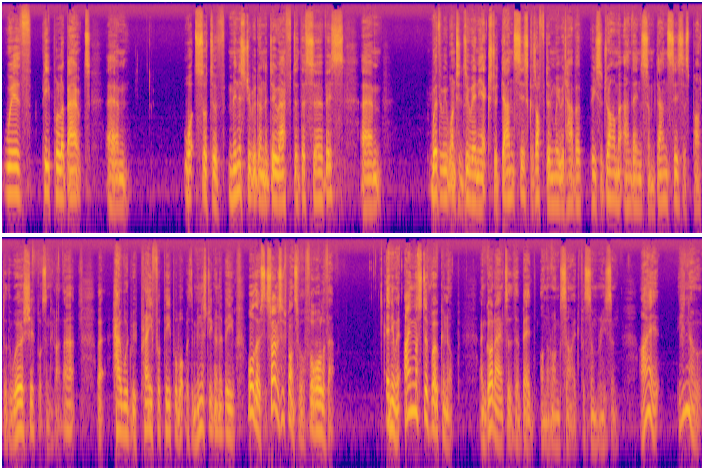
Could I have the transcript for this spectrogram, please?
with people about um, what sort of ministry we're going to do after the service. Um, whether we want to do any extra dances, because often we would have a piece of drama and then some dances as part of the worship or something like that. How would we pray for people? What was the ministry going to be? All those. So I was responsible for all of that. Anyway, I must have woken up and got out of the bed on the wrong side for some reason. I, you know,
